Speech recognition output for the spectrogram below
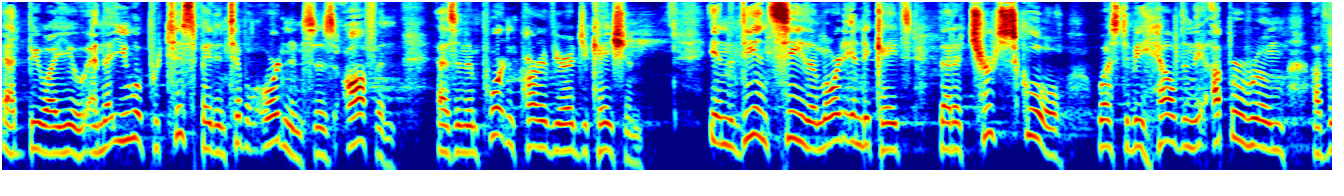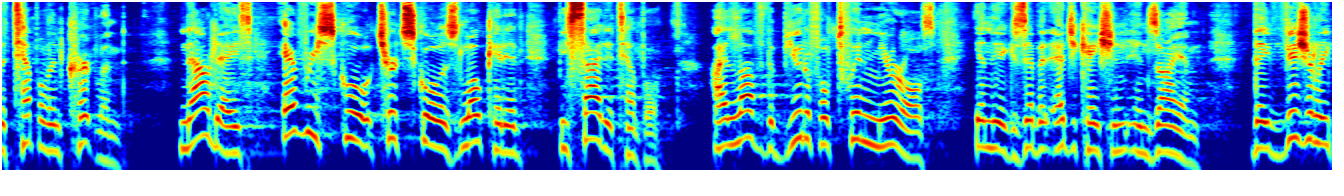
at BYU and that you will participate in temple ordinances often as an important part of your education. In the D&C, the Lord indicates that a church school was to be held in the upper room of the temple in Kirtland. Nowadays, every school, church school is located beside a temple. I love the beautiful twin murals in the exhibit Education in Zion. They visually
